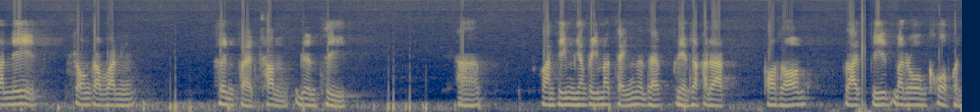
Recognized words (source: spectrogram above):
วันนี้ตรงกับวันขึ้นแปดค่ำเดือนสี่ความจริงยังปีมาเสงนะแต่เปลี่ยนสักราชพอร้อมหลายปีมาโรงโคบกัน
